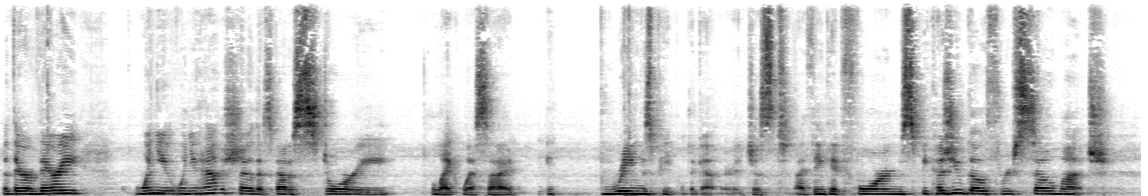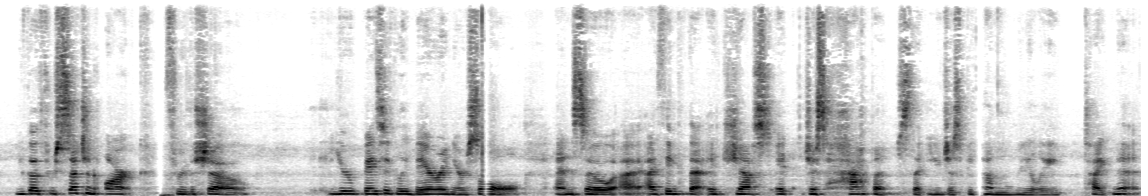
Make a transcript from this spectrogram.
but there are very when you when you have a show that's got a story like West Side, it brings people together. It just I think it forms because you go through so much, you go through such an arc through the show. You're basically bearing your soul and so I, I, think that it just it just happens that you just become really tight knit.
